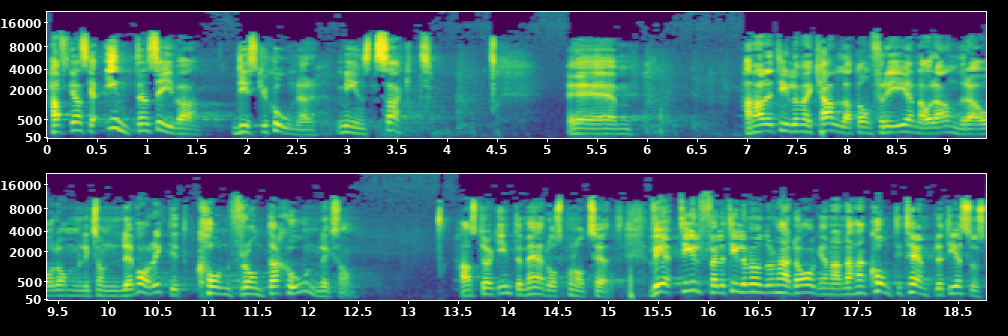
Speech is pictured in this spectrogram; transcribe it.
haft ganska intensiva diskussioner, minst sagt. Eh, han hade till och med kallat dem för det ena och det andra och de liksom, det var riktigt konfrontation. Liksom. Han strök inte med oss på något sätt. Vid ett tillfälle, till och med under de här dagarna, när han kom till templet Jesus,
